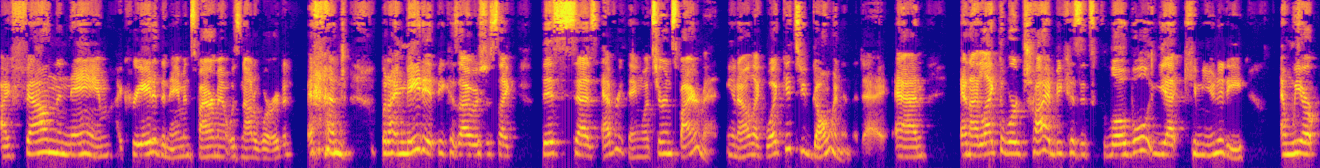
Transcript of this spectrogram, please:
I found the name, I created the name, inspirement was not a word. And, but I made it because I was just like, this says everything. What's your inspirement? You know, like what gets you going in the day? And, and I like the word tribe because it's global yet community. And we are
